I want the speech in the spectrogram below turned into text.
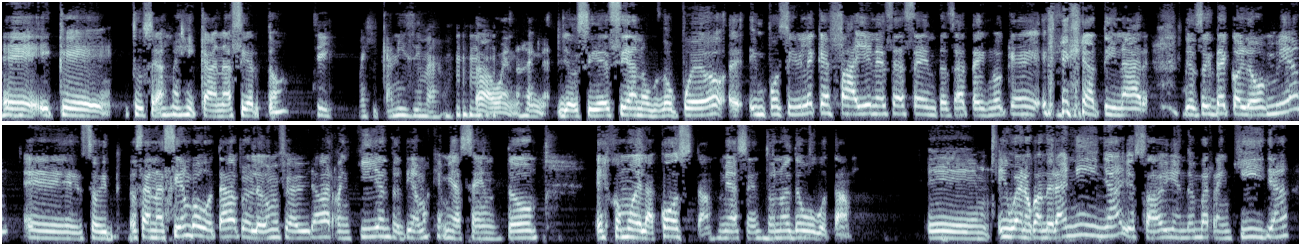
eh, y que tú seas mexicana, ¿cierto? Sí, mexicanísima. Ah, bueno, genial. Yo sí decía, no, no puedo, eh, imposible que falle en ese acento, o sea, tengo que, que atinar. Yo soy de Colombia, eh, soy, o sea, nací en Bogotá, pero luego me fui a vivir a Barranquilla, entonces digamos que mi acento es como de la costa, mi acento no es de Bogotá. Eh, y bueno, cuando era niña, yo estaba viviendo en Barranquilla,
